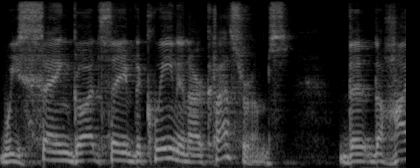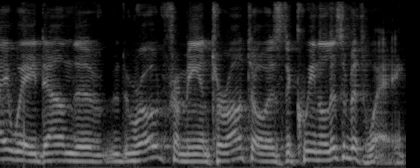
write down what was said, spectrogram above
we sang God Save the Queen in our classrooms the the highway down the road from me in Toronto is the Queen Elizabeth Way.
